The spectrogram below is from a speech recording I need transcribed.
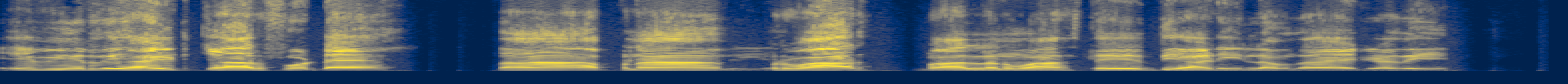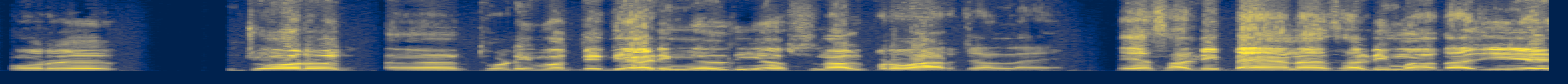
ਇਹ ਵੀਰ ਦੀ ਹਾਈਟ 4 ਫੁੱਟ ਹੈ ਤਾਂ ਆਪਣਾ ਪਰਿਵਾਰ ਪਾਲਣ ਵਾਸਤੇ ਦਿਹਾੜੀ ਲਾਉਂਦਾ ਹੈ ਜਦੀ ਔਰ ਜੋ ਥੋੜੀ ਬਹੁਤੀ ਦਿਹਾੜੀ ਮਿਲਦੀ ਹੈ ਉਸ ਨਾਲ ਪਰਿਵਾਰ ਚੱਲਦਾ ਹੈ। ਇਹ ਸਾਡੀ ਭੈਣ ਹੈ ਸਾਡੀ ਮਾਤਾ ਜੀ ਹੈ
